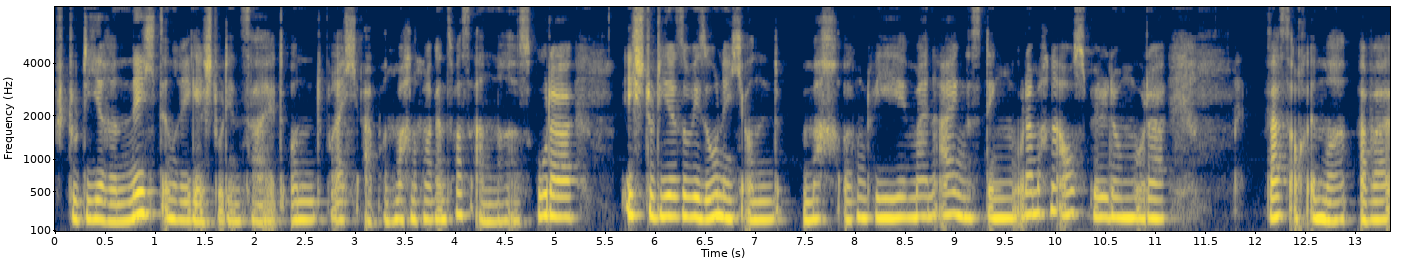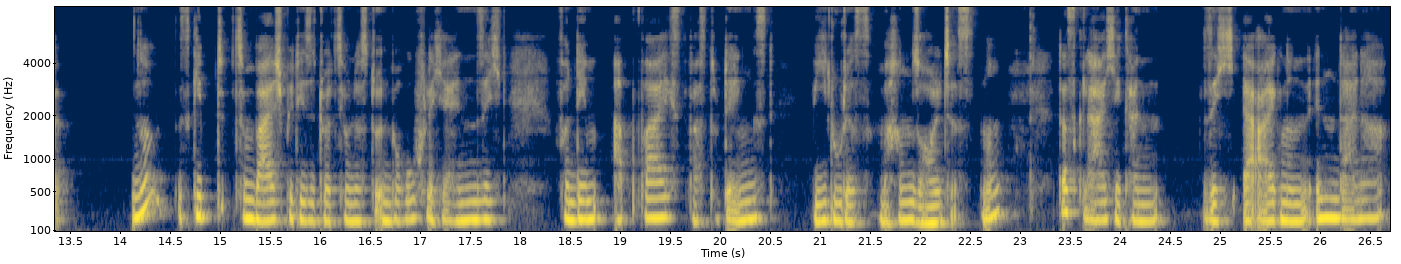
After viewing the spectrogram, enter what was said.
studiere nicht in Regelstudienzeit und brech ab und mache nochmal ganz was anderes. Oder ich studiere sowieso nicht und mache irgendwie mein eigenes Ding oder mache eine Ausbildung oder was auch immer. Aber ne, es gibt zum Beispiel die Situation, dass du in beruflicher Hinsicht von dem abweichst, was du denkst, wie du das machen solltest. Ne? Das gleiche kann sich ereignen in deiner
